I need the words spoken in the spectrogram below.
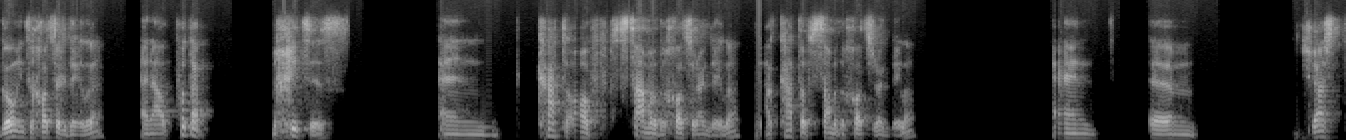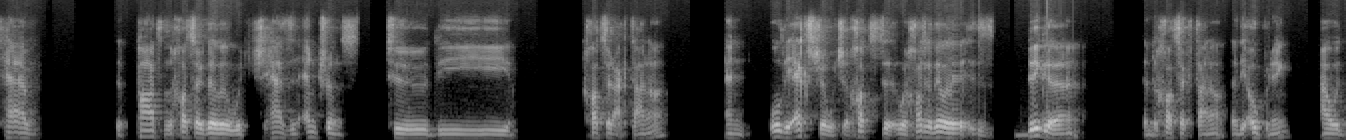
go into chotzer and I'll put up mechitzas and cut off some of the chotzer agdela. I'll cut off some of the chotzer agdela and um, just have the part of the chotzer agdela which has an entrance to the chotzer aktana and all the extra, which chotzer, where chotzer agdela is bigger than the chotzer aktana, than the opening, I would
